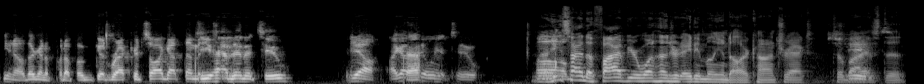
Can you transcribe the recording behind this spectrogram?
you know they're gonna put up a good record. So I got them. Do you at have them at two? Yeah, I got Okay. Philly at two. Now, he Um, signed a five year, $180 million contract. Tobias did.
